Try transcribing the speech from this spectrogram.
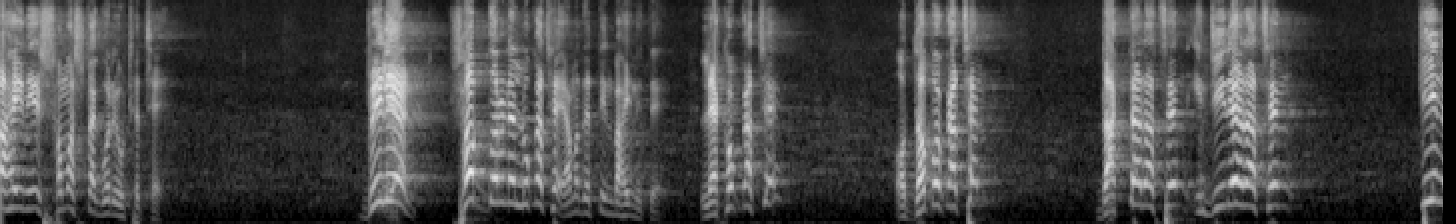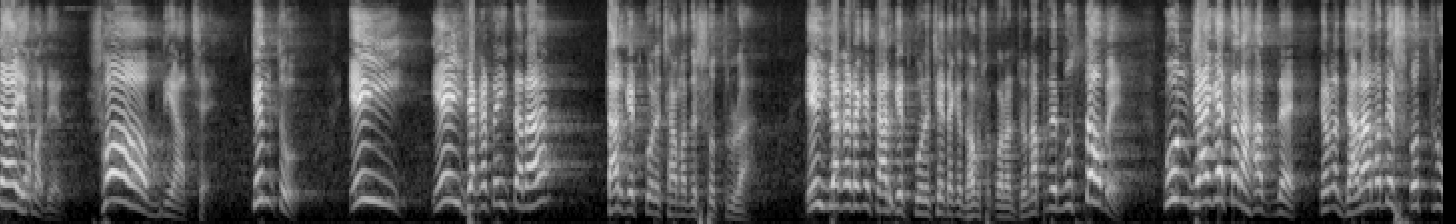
বাহিনীর সমাজটা গড়ে উঠেছে। ব্রিলিয়েন্ট! সব ধরনের লোক আছে আমাদের তিন বাহিনীতে। লেখক আছে, অধ্যাপক আছেন, ডাক্তার আছেন, ইঞ্জিনিয়ার আছেন, কি নাই আমাদের, সব নিয়ে আছে। কিন্তু এই এই জায়গাটাই তারা টার্গেট করেছে আমাদের শত্রুরা। এই জায়গাটাকে টার্গেট করেছে এটাকে ধ্বংস করার জন্য। আপনাদের বুঝতে হবে কোন জায়গায় তারা হাত দেয়। কেননা যারা আমাদের শত্রু,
